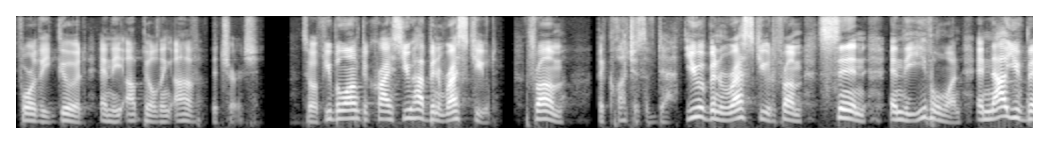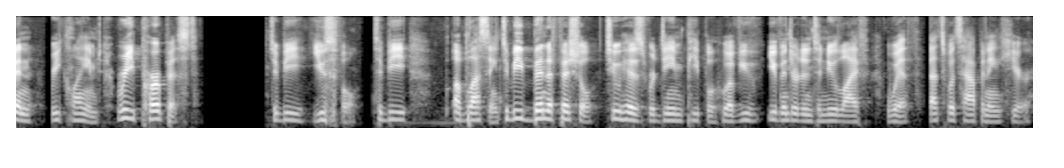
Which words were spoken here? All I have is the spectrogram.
for the good and the upbuilding of the church. So if you belong to Christ, you have been rescued from the clutches of death. You have been rescued from sin and the evil one, and now you've been reclaimed, repurposed to be useful, to be a blessing, to be beneficial to his redeemed people who have you've, you've entered into new life with. That's what's happening here.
